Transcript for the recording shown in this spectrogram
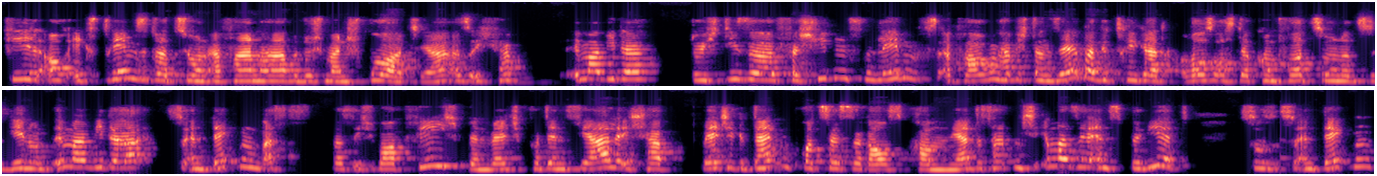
viel auch Extremsituationen erfahren habe durch meinen Sport, ja. Also ich habe immer wieder durch diese verschiedensten Lebenserfahrungen habe ich dann selber getriggert, raus aus der Komfortzone zu gehen und immer wieder zu entdecken, was, was ich überhaupt fähig bin, welche Potenziale ich habe, welche Gedankenprozesse rauskommen. Ja, das hat mich immer sehr inspiriert, zu, zu entdecken,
